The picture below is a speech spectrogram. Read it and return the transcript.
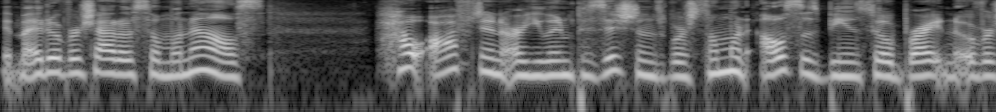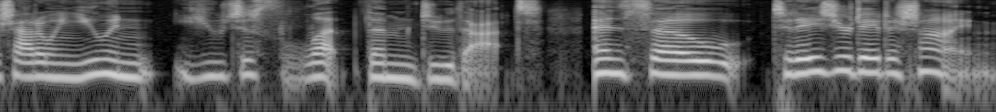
it might overshadow someone else, how often are you in positions where someone else is being so bright and overshadowing you and you just let them do that? And so today's your day to shine.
